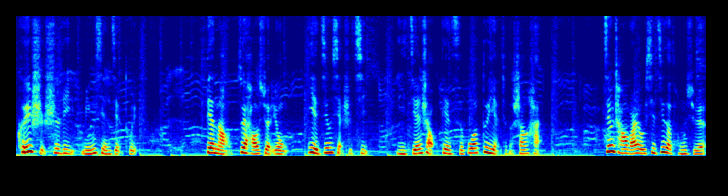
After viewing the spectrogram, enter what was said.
可以使视力明显减退。电脑最好选用液晶显示器，以减少电磁波对眼睛的伤害。经常玩游戏机的同学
